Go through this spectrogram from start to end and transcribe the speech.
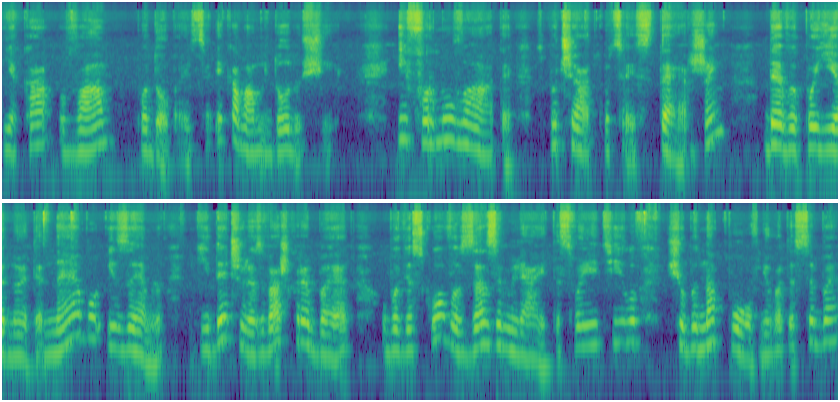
яка вам подобається, яка вам до душі і формувати спочатку цей стержень, де ви поєднуєте небо і землю, який йде через ваш хребет, обов'язково заземляйте своє тіло, щоб наповнювати себе,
